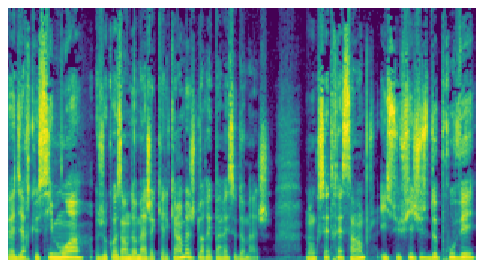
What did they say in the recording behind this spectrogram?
veut dire que si moi, je cause un dommage à quelqu'un, ben, je dois réparer ce dommage. Donc c'est très simple, il suffit juste de prouver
